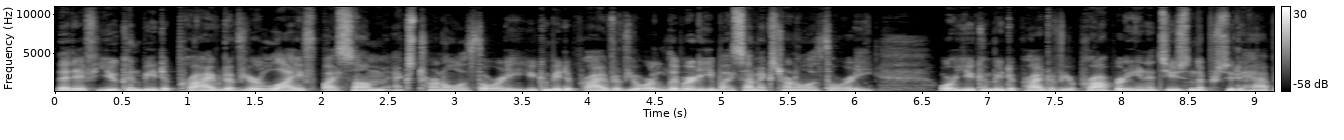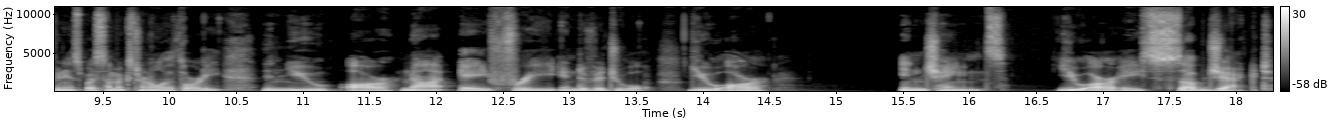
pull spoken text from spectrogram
that if you can be deprived of your life by some external authority, you can be deprived of your liberty by some external authority, or you can be deprived of your property and its use in the pursuit of happiness by some external authority, then you are not a free individual. You are in chains. You are a subject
